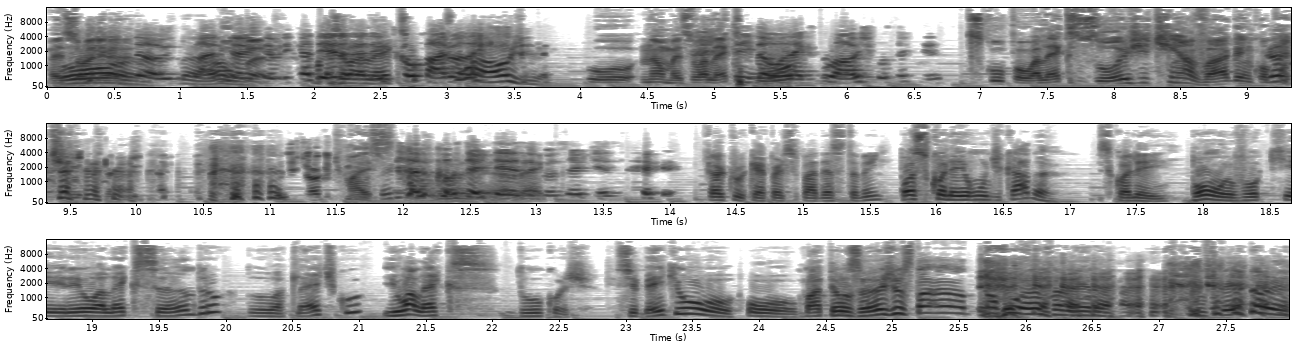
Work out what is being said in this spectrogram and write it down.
Mas Ô, olha, Não, não, claro que é, mas- é brincadeira, mas o né? Nem Alex compara o Alex. auge. o, não, mas o Alex. Sim, não, o Alex do auge, com certeza. Desculpa, o Alex hoje tinha vaga em qualquer time. Ele joga demais. com certeza, com certeza. Arthur, quer participar dessa também? Posso escolher um de cada? Escolhe aí. Bom, eu vou querer o Alexandro, do Atlético, e o Alex, do Coxa. Se bem que o, o Matheus Anjos tá, tá voando também, né? Não sei também.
